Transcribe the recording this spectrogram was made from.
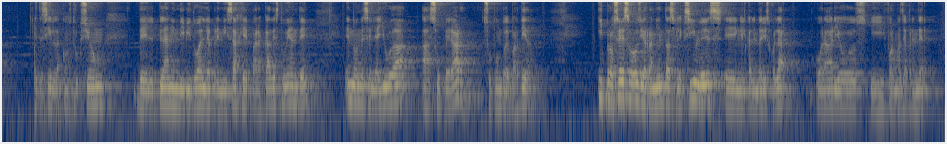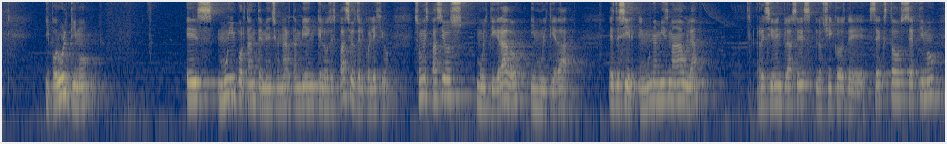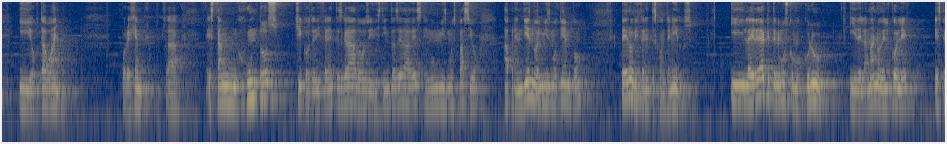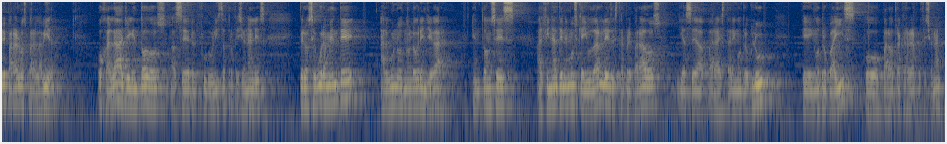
es decir, la construcción del plan individual de aprendizaje para cada estudiante, en donde se le ayuda a superar su punto de partida. Y procesos y herramientas flexibles en el calendario escolar, horarios y formas de aprender. Y por último, es muy importante mencionar también que los espacios del colegio son espacios multigrado y multiedad. Es decir, en una misma aula reciben clases los chicos de sexto, séptimo y octavo año. Por ejemplo, o sea, están juntos chicos de diferentes grados y distintas edades en un mismo espacio, aprendiendo al mismo tiempo, pero diferentes contenidos. Y la idea que tenemos como club y de la mano del cole es prepararlos para la vida. Ojalá lleguen todos a ser futbolistas profesionales, pero seguramente algunos no logren llegar. Entonces, al final tenemos que ayudarles a estar preparados, ya sea para estar en otro club, en otro país o para otra carrera profesional.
